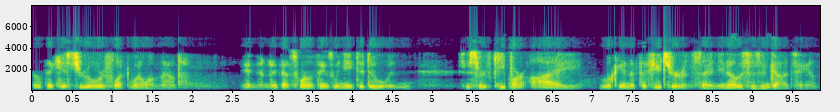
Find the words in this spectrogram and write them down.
I don't think history will reflect well on that. And, and I think that's one of the things we need to do and just sort of keep our eye looking at the future and saying, you know, this is in God's hands.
